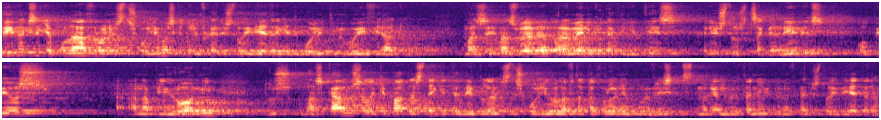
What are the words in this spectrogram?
δίδαξε για πολλά χρόνια στη σχολή μας και τον ευχαριστώ ιδιαίτερα για την πολύτιμη βοήθειά του. Μαζί μας βέβαια παραμένει και ο καθηγητής Χρήστος Τσαγκαρίδης, ο οποίος αναπληρώνει τους δασκάλους αλλά και πάντα στέκεται δίπλα στη σχολή όλα αυτά τα χρόνια που βρίσκεται στη Μεγάλη Βρετανία και τον ευχαριστώ ιδιαίτερα.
